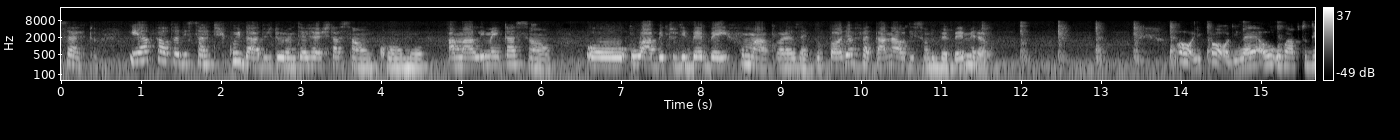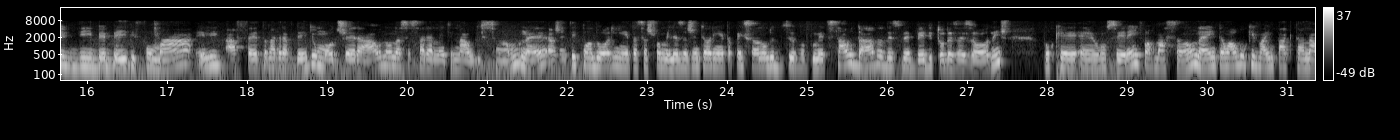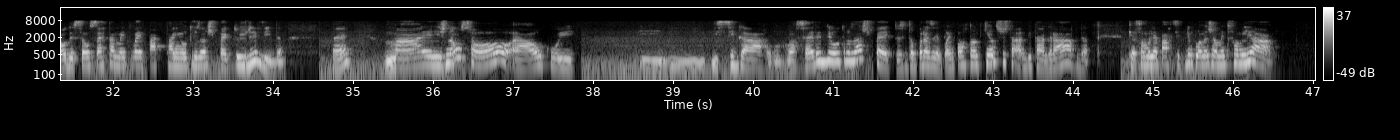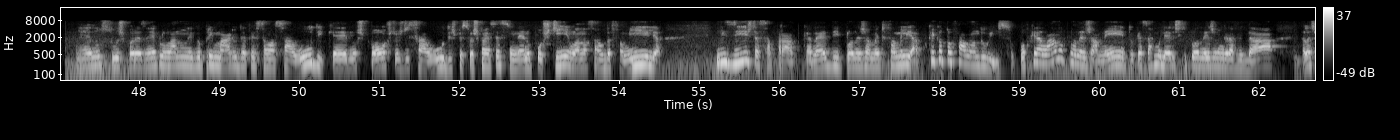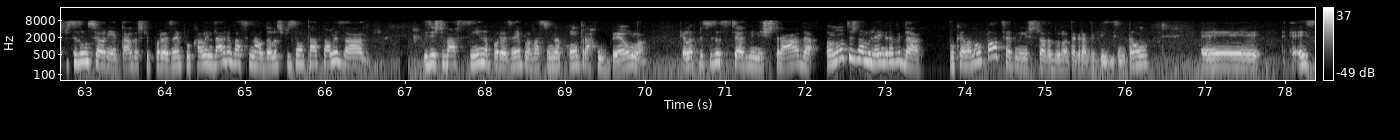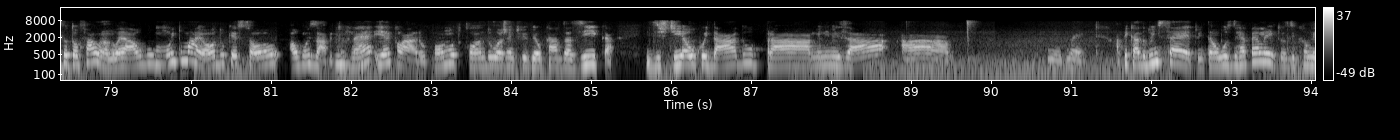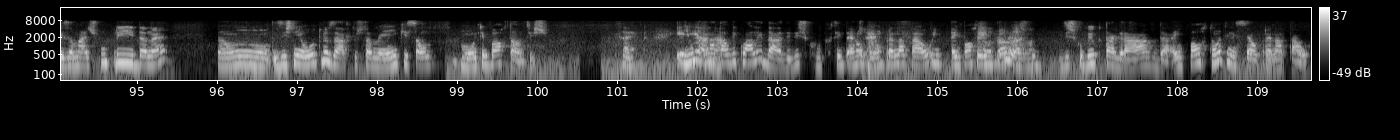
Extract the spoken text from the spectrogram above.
Certo. E a falta de certos cuidados durante a gestação, como a má alimentação ou o hábito de beber e fumar, por exemplo, pode afetar na audição do bebê, Mirella? Olha, pode, né? O, o hábito de, de, beber e de fumar, ele afeta na gravidez de um modo geral, não necessariamente na audição, né? A gente, quando orienta essas famílias, a gente orienta pensando no desenvolvimento saudável desse bebê de todas as ordens, porque é um ser em formação, né? Então, algo que vai impactar na audição certamente vai impactar em outros aspectos de vida, né? Mas não só álcool e, e, e cigarro, uma série de outros aspectos. Então, por exemplo, é importante que antes de estar, de estar grávida, que essa mulher participe de um planejamento familiar. Né, no SUS, por exemplo, lá no nível primário de atenção à saúde, que é nos postos de saúde, as pessoas conhecem assim, né, no postinho, lá na saúde da família, existe essa prática né, de planejamento familiar. Por que, que eu estou falando isso? Porque é lá no planejamento que essas mulheres que planejam engravidar, elas precisam ser orientadas que, por exemplo, o calendário vacinal delas precisam estar atualizados. Existe vacina, por exemplo, a vacina contra a rubéola, que ela precisa ser administrada antes da mulher engravidar, porque ela não pode ser administrada durante a gravidez. Então, é, é isso que eu estou falando, é algo muito maior do que só alguns hábitos, uhum. né? E é claro, como quando a gente viveu o caso da Zika, existia o cuidado para minimizar a, é, a picada do inseto, então o uso de repelentes, de camisa mais comprida, né? Então, existem outros hábitos também que são muito importantes. Certo. E, e um pré-natal de qualidade, desculpa se interromper, um pré-natal é importante. Tem né? problema. Né? Descobriu que está grávida, é importante iniciar o pré-natal.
